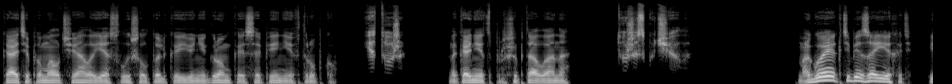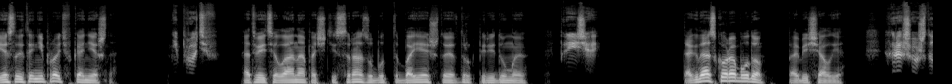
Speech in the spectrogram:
Катя помолчала, я слышал только ее негромкое сопение в трубку. Я тоже. Наконец прошептала она. Тоже скучала. «Могу я к тебе заехать, если ты не против, конечно?» Не против. Ответила она почти сразу, будто боясь, что я вдруг передумаю. Приезжай. «Тогда скоро буду», — пообещал я. Хорошо, жду.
